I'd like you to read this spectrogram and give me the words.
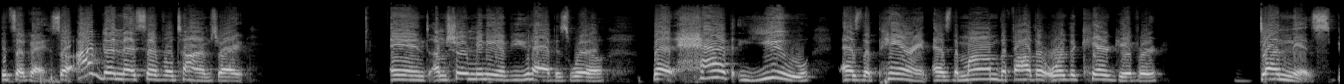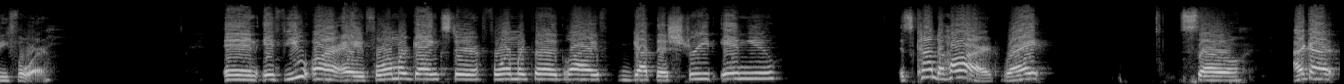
it's okay. So I've done that several times, right? And I'm sure many of you have as well. But have you, as the parent, as the mom, the father, or the caregiver, done this before? And if you are a former gangster, former thug life, got that street in you, it's kind of hard, right? So I got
